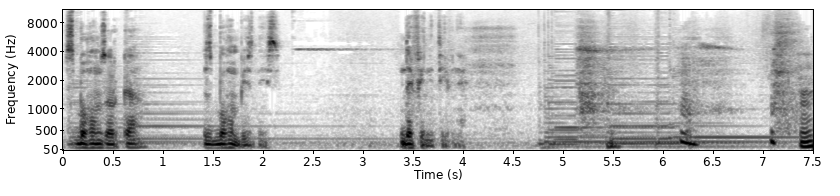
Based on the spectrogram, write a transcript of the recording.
s Bohom Zorka, s Bohom biznis. definitywny. Hmm.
